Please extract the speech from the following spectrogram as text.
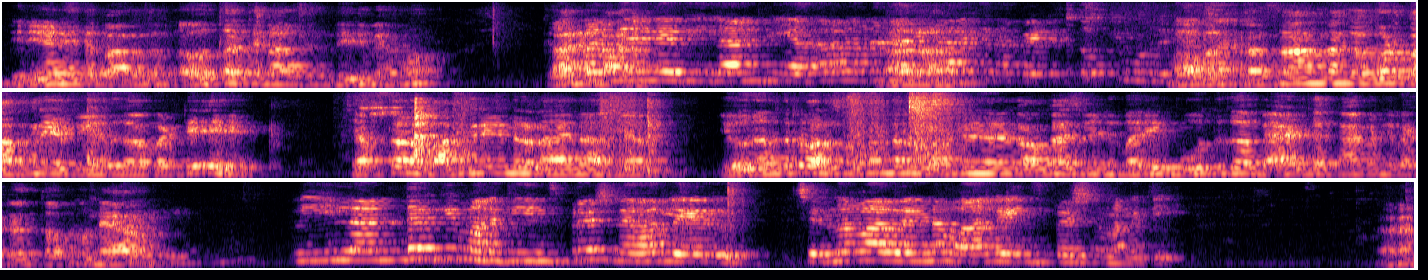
బిర్యానీ అయితే బాగా నవ్వుతా తినాల్సింది మేము. ప్రశాంతంగా కూడా బతకనేయట్లేదు కాబట్టి చెప్తాను బతకనేయండి నాయన. మేము ఎవరందరూ వాళ్ళ స్వతంత్రంగా బతకనేయడానికి అవకాశం ఉంది మరీ బూత్గా బ్యాడ్గా కామెంట్ పెట్టడం తప్పు నేరం. వీళ్ళందరికీ మనకి ఇన్స్పిరేషన్ ఎవరు లేరు. చిన్న వాళ్ళైనా వాళ్ళే ఇన్స్పిరేషన్ మనకి. ఆ?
